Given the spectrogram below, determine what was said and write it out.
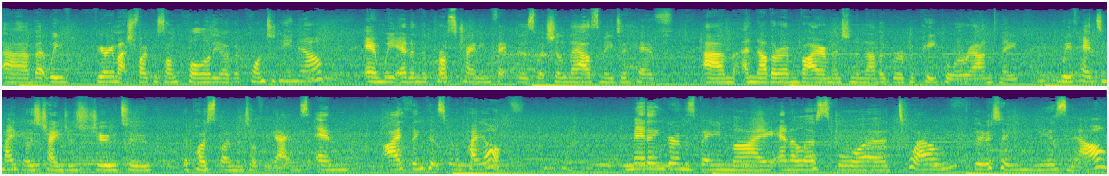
Uh, but we very much focus on quality over quantity now, and we add in the cross training factors, which allows me to have um, another environment and another group of people around me. We've had to make those changes due to the postponement of the games, and I think it's going to pay off. Matt Ingram's been my analyst for 12, 13 years now,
